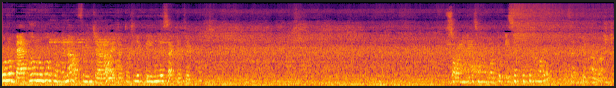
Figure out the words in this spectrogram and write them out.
কোনো ব্যথা অনুভব হবে না আপনি যারা, এটা টোটালি পেইনলেস একটা ট্রিটমেন্ট সরি লিখেছেন আমরা একটু এই সাইড থেকে ধরো এই side থেকে ভালো আসছে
